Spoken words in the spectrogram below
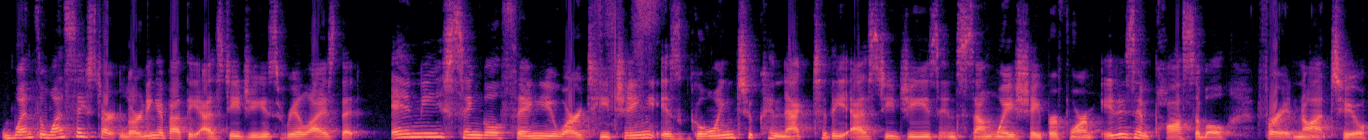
when the, once they start learning about the SDGs, realize that any single thing you are teaching is going to connect to the SDGs in some way, shape, or form. It is impossible for it not to.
